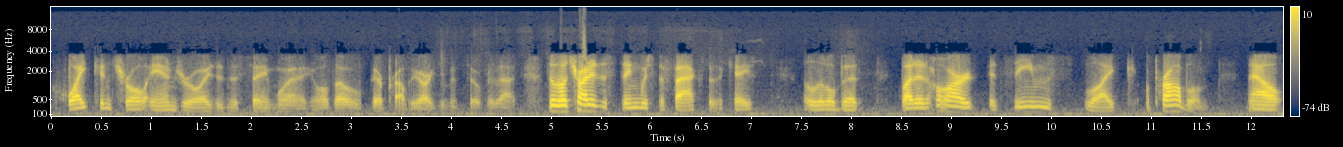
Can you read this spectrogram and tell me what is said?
quite control Android in the same way, although there are probably arguments over that. So they'll try to distinguish the facts of the case a little bit, but at heart, it seems like a problem. Now,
